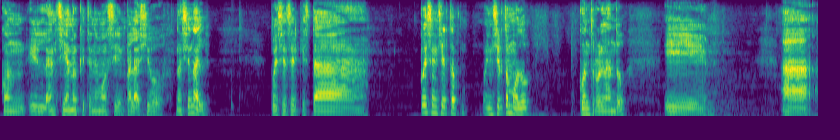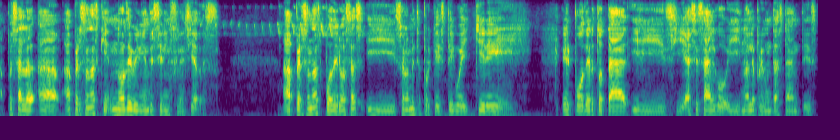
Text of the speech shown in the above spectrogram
con el anciano que tenemos en Palacio Nacional, pues es el que está, pues en cierto, en cierto modo, controlando eh, a, pues a, personas que no deberían de ser influenciadas. A personas poderosas y solamente porque este güey quiere el poder total y si haces algo y no le preguntaste antes,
